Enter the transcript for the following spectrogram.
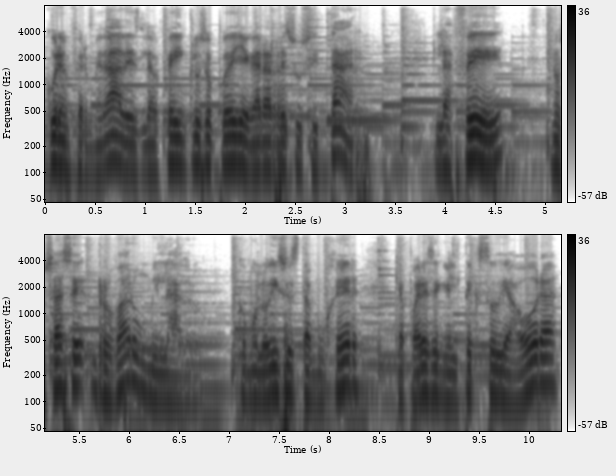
cura enfermedades, la fe incluso puede llegar a resucitar. La fe nos hace robar un milagro, como lo hizo esta mujer que aparece en el texto de ahora.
